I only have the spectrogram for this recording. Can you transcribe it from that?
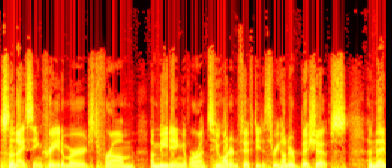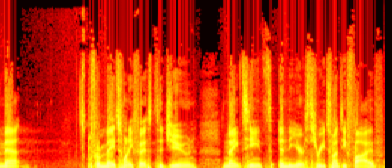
So the Nicene Creed emerged from a meeting of around 250 to 300 bishops, and they met from May 25th to June 19th in the year 325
